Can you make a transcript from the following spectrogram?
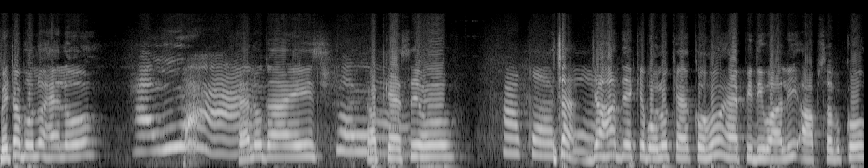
बेटा बोलो हेलो। हेलो गाइस आप कैसे हो? अच्छा जहाँ देख के बोलो क्या कहो हैप्पी दिवाली आप सबको।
